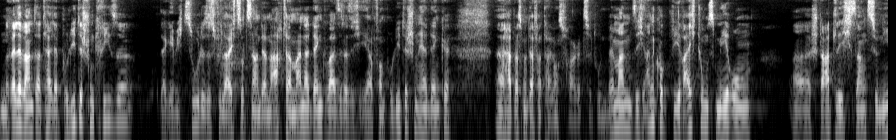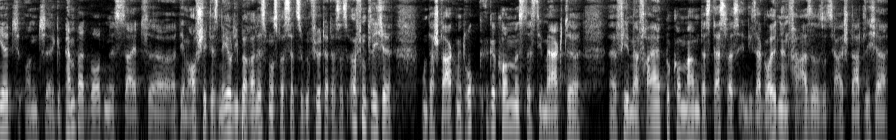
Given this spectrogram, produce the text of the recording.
ein relevanter Teil der politischen Krise, da gebe ich zu, das ist vielleicht sozusagen der Nachteil meiner Denkweise, dass ich eher vom politischen her denke, äh, hat was mit der Verteilungsfrage zu tun. Wenn man sich anguckt, wie Reichtumsmehrung äh, staatlich sanktioniert und äh, gepampert worden ist seit äh, dem Aufstieg des Neoliberalismus, was dazu geführt hat, dass das Öffentliche unter starken Druck gekommen ist, dass die Märkte viel mehr Freiheit bekommen haben, dass das, was in dieser goldenen Phase sozialstaatlicher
